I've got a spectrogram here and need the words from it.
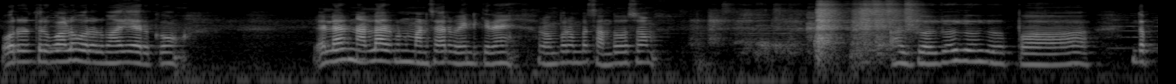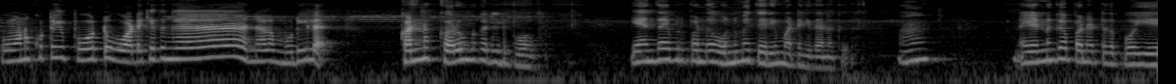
ஒரு ஒருத்தர் கோலம் ஒரு ஒரு மாதிரியாக இருக்கும். எல்லோரும் நல்லா இருக்கணும்னு மனசார வேண்டிக்கிறேன். ரொம்ப ரொம்ப சந்தோஷம். ஐயோ ஐயோ ஐயோப்பா இந்த பூனைக்குட்டையை போட்டு உடைக்குதுங்க. என்னால் முடியல. கண்ணை கருவுன்னு கட்டிட்டு போகுது. ஏன் தான் இப்படி பண்ணுறது ஒன்றுமே தெரிய மாட்டேங்குது எனக்கு. ம்? நான் என்னங்க பண்ணிட்டதை போய்?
